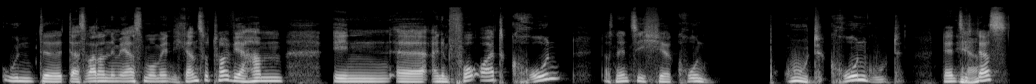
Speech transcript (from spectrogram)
Und äh, das war dann im ersten Moment nicht ganz so toll. Wir haben in äh, einem Vorort Kron, das nennt sich äh, Krongut, Krongut nennt sich Ja. das.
